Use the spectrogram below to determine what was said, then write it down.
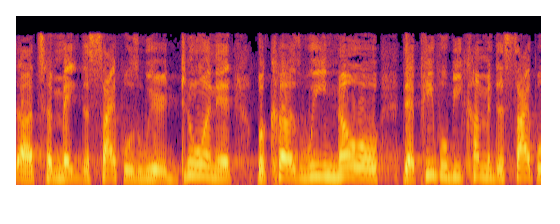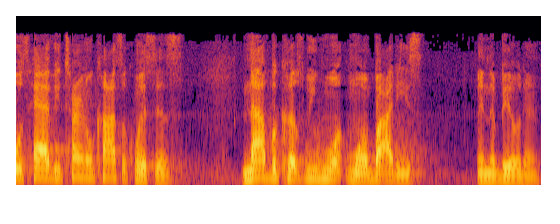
uh, to make disciples, we're doing it because we know that people becoming disciples have eternal consequences, not because we want more bodies in the building.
